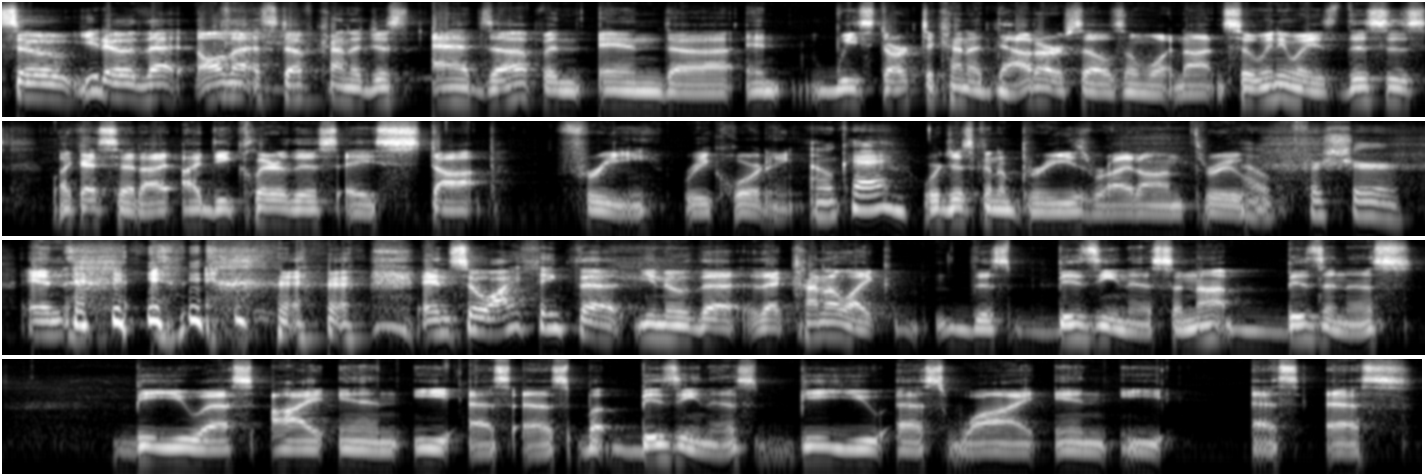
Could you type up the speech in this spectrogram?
so you know that all that stuff kind of just adds up and and uh, and we start to kind of doubt ourselves and whatnot so anyways this is like i said i, I declare this a stop free recording Okay. we're just going to breeze right on through Oh, for sure. and and so I think that you know that that kind of like this busyness and not busyness, B U S I N E S S, but busyness, B U S Y N E S S.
